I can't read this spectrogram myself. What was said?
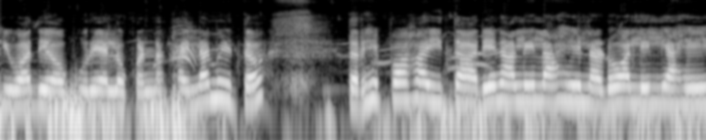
किंवा देवापूर या लोकांना खायला मिळतं. तर हे पहा इथं आर्यन आलेलं आहे लाडू आलेली आहे.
